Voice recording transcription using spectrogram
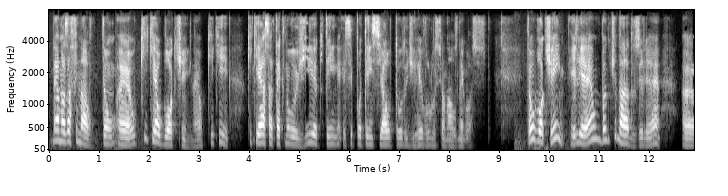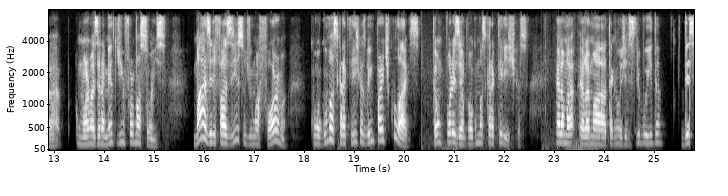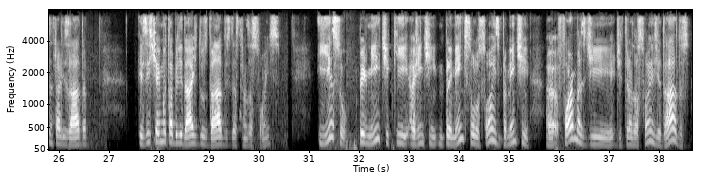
Né, mas afinal, então, é, o que, que, é o blockchain? Né? O, que, que, o que, que, é essa tecnologia que tem esse potencial todo de revolucionar os negócios? Então, o blockchain ele é um banco de dados, ele é uh, um armazenamento de informações, mas ele faz isso de uma forma com algumas características bem particulares. Então, por exemplo, algumas características. Ela é uma, ela é uma tecnologia distribuída, descentralizada, existe a imutabilidade dos dados e das transações, e isso permite que a gente implemente soluções, implemente uh, formas de, de transações de dados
